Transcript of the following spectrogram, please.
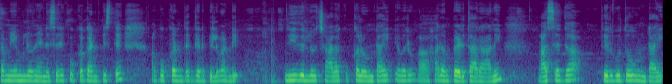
సమయంలోనైనా సరే కుక్క కనిపిస్తే ఆ కుక్కను దగ్గర పిలవండి. వీధుల్లో చాలా కుక్కలు ఉంటాయి ఎవరు ఆహారం పెడతారా అని ఆశగా తిరుగుతూ ఉంటాయి.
